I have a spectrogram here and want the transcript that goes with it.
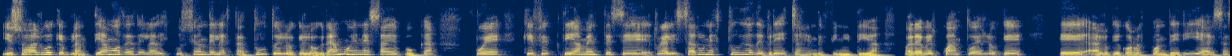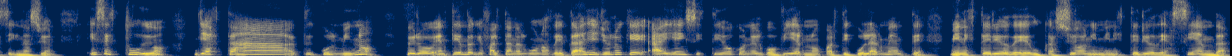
y eso es algo que planteamos desde la discusión del estatuto, y lo que logramos en esa época fue que efectivamente se realizara un estudio de brechas, en definitiva, para ver cuánto es lo que eh, a lo que correspondería esa asignación. Ese estudio ya está, culminó, pero entiendo que faltan algunos detalles. Yo lo que ahí he insistido con el gobierno, particularmente Ministerio de Educación y Ministerio de Hacienda,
